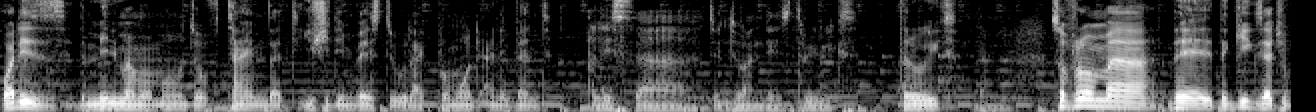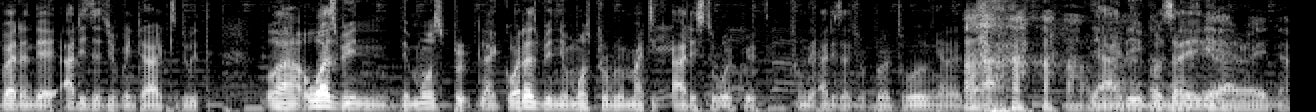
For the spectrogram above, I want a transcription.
what is the minimum amount of time that you should invest to like promote an event? At least uh, 21 days, three weeks. Three weeks. Yeah. So, from uh, the the gigs that you've had and the artists that you've interacted with, uh, who has been the most pro- like what has been your most problematic artist to work with from the artists that you've brought to work? And, ah, Yeah, they say it, right now.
